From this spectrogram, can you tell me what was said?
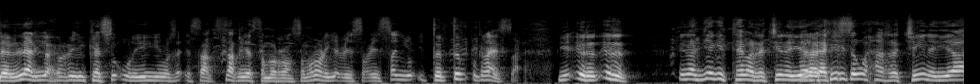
Leelaan iyo xubin kaasoo urayay iyo isaaq iyo samaroon samaroon iyo ciise ciise iyo tirtir garanaysa. Iyo irir irir. Inaad yagii tahay baan rajaynayaa laakiinse waxaan rajaynayaa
